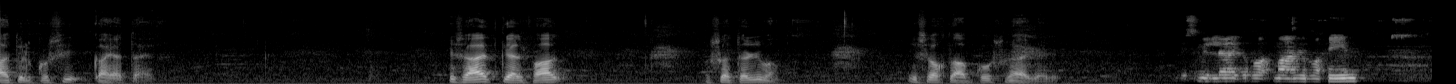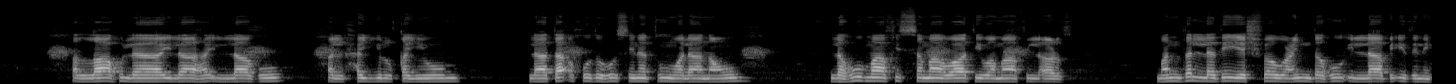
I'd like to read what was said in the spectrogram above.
الکرسی کہا جاتا ہے اس آیت کے الفاظ اس کا ترجمہ اس وقت آپ کو سنایا جائے گا بسم اللہ الرحمن الرحیم اللہ لا الہ الا ہو الحی القیوم لا تأخذه سنة ولا نوم له ما في السماوات وما في الأرض من ذا الذي يشفع عنده إلا بإذنه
